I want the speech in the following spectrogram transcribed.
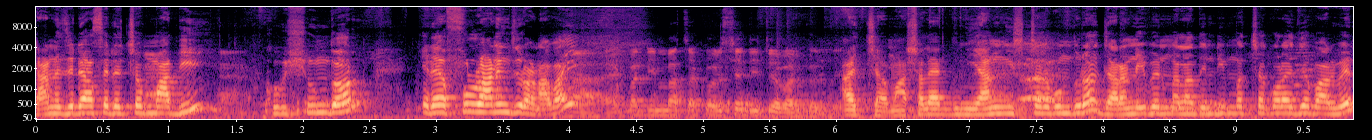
ডানে যেটা আছে এটা হচ্ছে মাদি। খুব সুন্দর। এটা ফুল রানিং জোড়া না ভাই? হ্যাঁ একবার ডিম বাচ্চা করেছে দ্বিতীয়বার করেছে আচ্ছা মাসালা একদম ইয়াং স্টার বন্ধুরা যারা নেবেন মেলা দিন ডিম বাচ্চা করাইতে পারবেন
